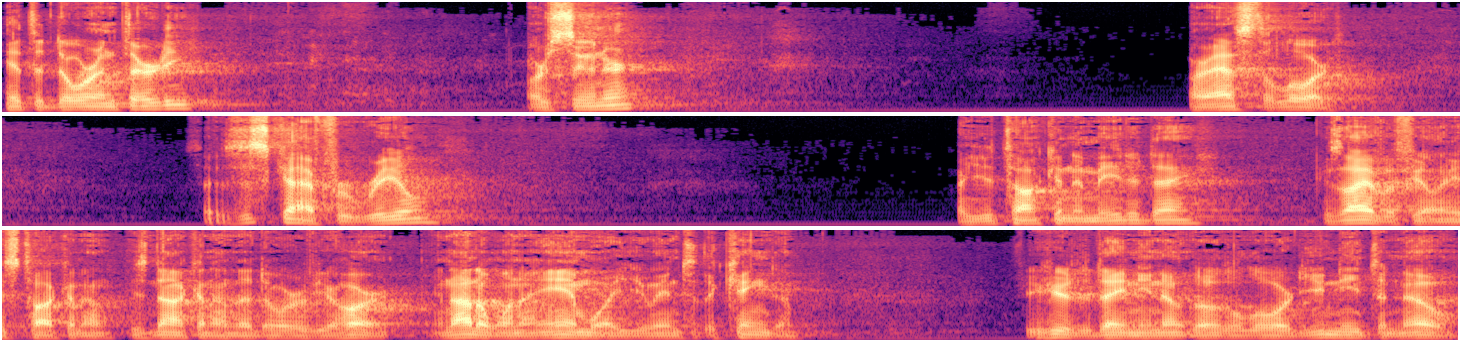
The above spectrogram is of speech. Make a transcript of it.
Hit the door in 30 or sooner, or ask the Lord, so is this guy for real? Are you talking to me today? Because I have a feeling he's talking on, he's knocking on the door of your heart. And I don't want to amway you into the kingdom. If you're here today and you don't know the Lord, you need to know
